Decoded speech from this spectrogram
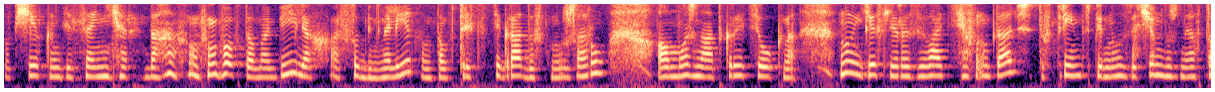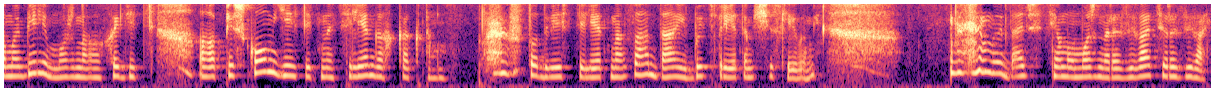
вообще кондиционеры да, в автомобилях, особенно летом, там в 30-градусную жару, а можно открыть окна. Ну и если развивать тему дальше, то в принципе, ну зачем нужны автомобили? Можно ходить пешком ездить на телегах, как там 100-200 лет назад, да, и быть при этом счастливыми. Ну и дальше тему можно развивать и развивать.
